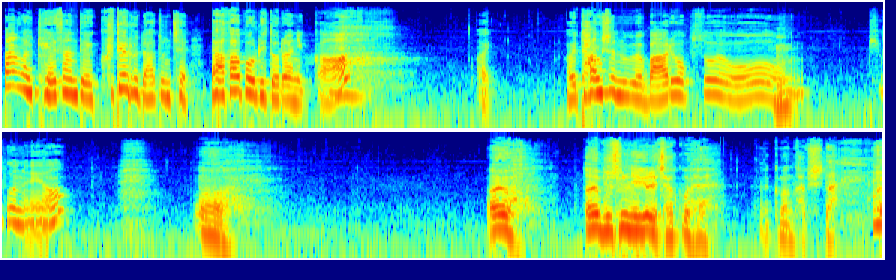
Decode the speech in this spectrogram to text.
빵을 계산대에 그대로 놔둔 채 나가버리더라니까. 아, 아, 당신은 왜 말이 없어요? 응? 피곤해요? 어. 아유, 아유 무슨 얘기를 자꾸 해. 그만 갑시다. 에이,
